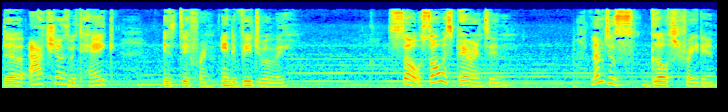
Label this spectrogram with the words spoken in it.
the actions we take is different individually. So, so is parenting. let me just go straight in.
